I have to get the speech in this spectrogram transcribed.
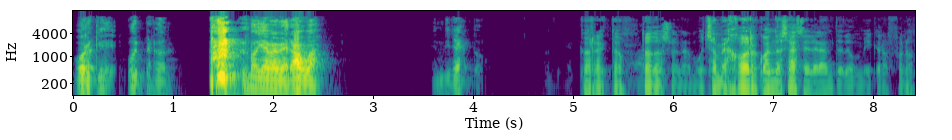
Porque, uy, perdón, voy a beber agua en directo. Correcto. Todo suena mucho mejor cuando se hace delante de un micrófono.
